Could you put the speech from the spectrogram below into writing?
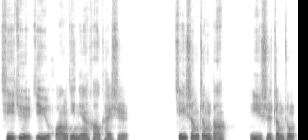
起句即与皇帝年号开始，其声正大，以示郑重，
